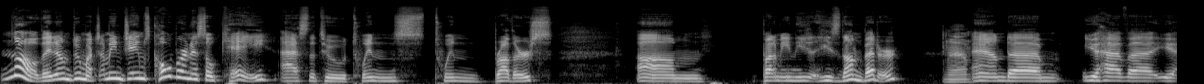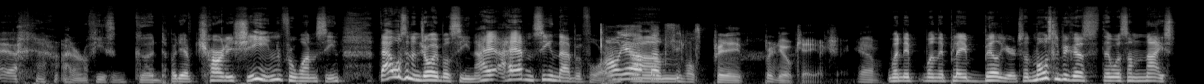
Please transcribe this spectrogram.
No, they don't do much. I mean, James Coburn is okay as the two twins, twin brothers. Um, but I mean, he's he's done better. Yeah. And um, you have, uh, yeah, I don't know if he's good, but you have Charlie Sheen for one scene. That was an enjoyable scene. I I hadn't seen that before. Oh yeah, Um, that scene was pretty pretty okay actually. Yeah. when they when they play billiards, but mostly because there was some nice.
